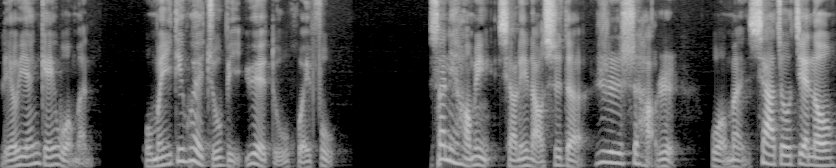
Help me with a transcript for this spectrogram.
留言给我们，我们一定会逐笔阅读回复。算你好命，小林老师的日日是好日，我们下周见喽。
